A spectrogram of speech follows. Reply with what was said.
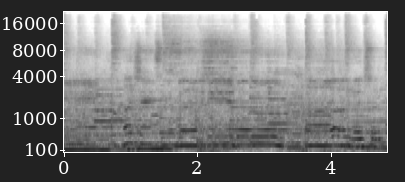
Acıtı beni bunu artık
